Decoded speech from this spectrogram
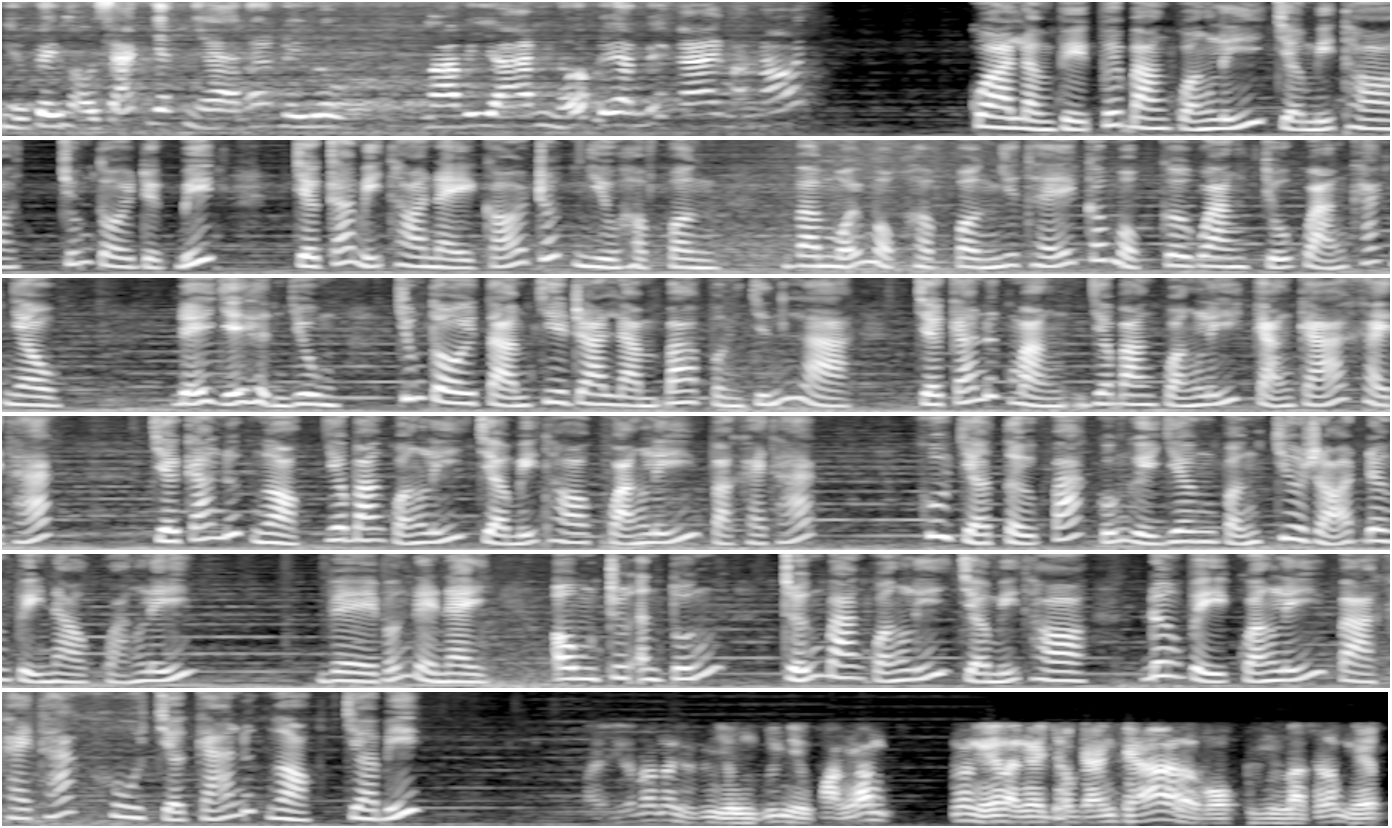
nhiều khi ngồi sát dắt nhà nó đi luôn. Mà bây giờ anh nửa phía anh biết ai mà nói. Qua làm việc với ban quản lý chợ Mỹ Tho, chúng tôi được biết chợ cá Mỹ Tho này có rất nhiều hợp phần và mỗi một hợp phần như thế có một cơ quan chủ quản khác nhau. Để dễ hình dung, chúng tôi tạm chia ra làm 3 phần chính là chợ cá nước mặn do ban quản lý cảng cá khai thác, chợ cá nước ngọt do ban quản lý chợ Mỹ Tho quản lý và khai thác. Khu chợ tự phát của người dân vẫn chưa rõ đơn vị nào quản lý. Về vấn đề này, ông Trương Anh Tuấn, trưởng ban quản lý chợ Mỹ Tho, đơn vị quản lý và khai thác khu chợ cá nước ngọt cho biết. Cái đó nó dùng của nhiều phần lắm có nghĩa là ngay chỗ cảng cá là một là sở nông nghiệp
